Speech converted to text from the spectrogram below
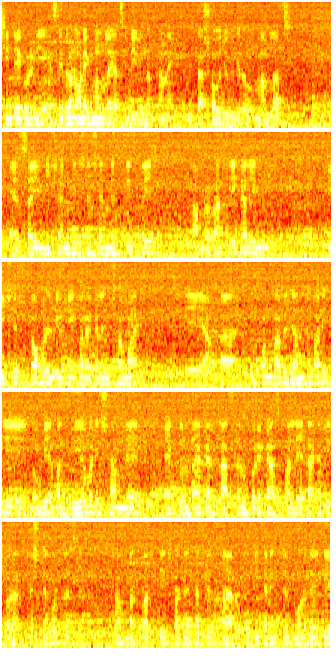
ছিনতাই করে নিয়ে গেছে, এই ধরনের অনেক মামলাই আছে বিভিন্ন থানায় তার সহযোগীদেরও মামলা আছে। এসআই মিশন বিশ্বাসের নেতৃত্বে আমরা রাত্রিকালীন বিশেষ টহল ডিউটি করাকালীন সময় যে আমরা গোপনভাবে জানতে পারি যে নবিয়াবাদ ভুইয়াবাড়ির সামনে একজন ডাকাত রাস্তার উপরে গাছ পালিয়ে ডাকাতি করার চেষ্টা করতেছে। সংবাদ প্রাপ্তির সাথে সাথে তার অফিসার ইনচার্জ মহোদয়কে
